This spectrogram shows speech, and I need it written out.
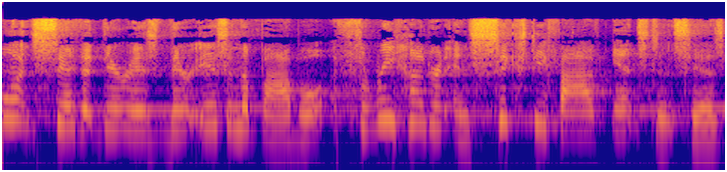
once said that there is, there is in the Bible 365 instances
